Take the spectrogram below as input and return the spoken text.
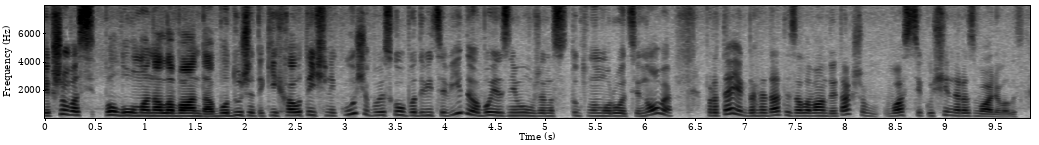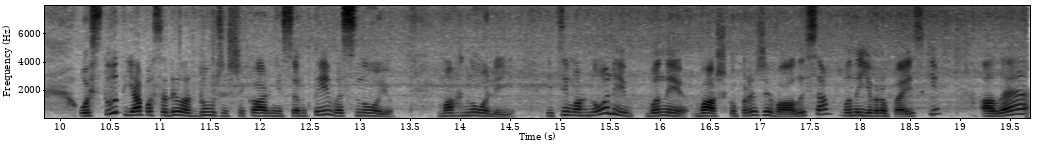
Якщо у вас поломана лаванда або дуже такий хаотичний кущ, обов'язково подивіться відео, або я зніму вже наступному році нове про те, як доглядати за лавандою так, щоб у вас ці кущі не розвалювались. Ось тут я посадила дуже шикарні сорти весною магнолії. І ці магнолії вони важко приживалися, вони європейські, але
